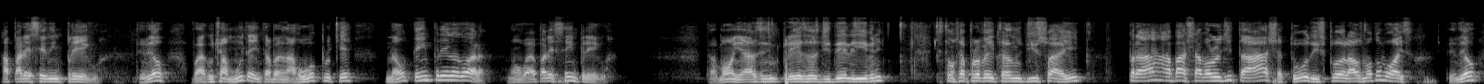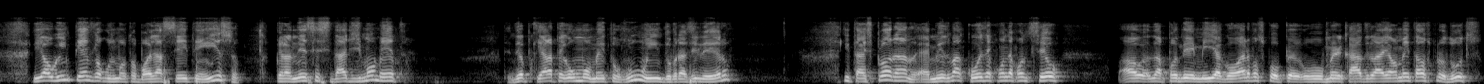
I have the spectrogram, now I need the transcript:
aparecendo emprego, entendeu? Vai continuar muita gente trabalhando na rua porque não tem emprego agora, não vai aparecer emprego. Tá bom? E as empresas de delivery estão se aproveitando disso aí para abaixar o valor de taxa, tudo, e explorar os motoboys, entendeu? E alguém entende que alguns motoboys aceitem isso pela necessidade de momento, entendeu? Porque ela pegou um momento ruim do brasileiro e está explorando. É a mesma coisa quando aconteceu na pandemia agora, vamos supor, o mercado lá ia aumentar os produtos.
